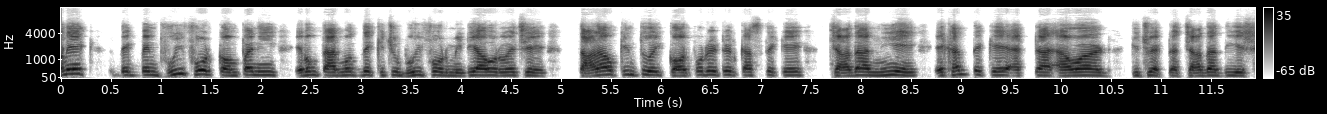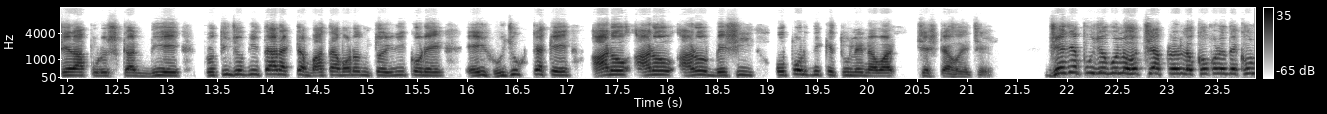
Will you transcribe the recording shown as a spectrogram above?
অনেক দেখবেন ভুই ফোর কোম্পানি এবং তার মধ্যে কিছু ভুই ফোর মিডিয়াও রয়েছে, তারাও কিন্তু ওই কর্পোরেটের কাছ থেকে চাঁদা নিয়ে এখান থেকে একটা অ্যাওয়ার্ড কিছু একটা চাঁদা দিয়ে, সেরা পুরস্কার দিয়ে প্রতিযোগিতার একটা বাতাবরণ তৈরি করে এই হুজুগটাকে আরও আরও আরও বেশি ওপর দিকে তুলে নেওয়ার চেষ্টা হয়েছে। যে যে পুজোগুলো হচ্ছে আপনারা লক্ষ্য করে দেখুন,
